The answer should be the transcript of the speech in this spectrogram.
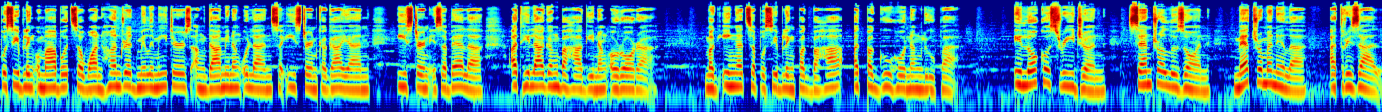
Posibleng umabot sa 100 millimeters ang dami ng ulan sa eastern Cagayan, eastern Isabela at hilagang bahagi ng Aurora. Mag-ingat sa posibleng pagbaha at pagguho ng lupa. Ilocos Region, Central Luzon, Metro Manila at Rizal.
